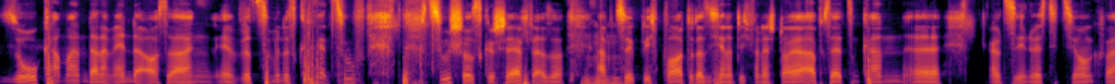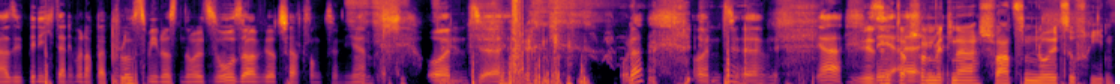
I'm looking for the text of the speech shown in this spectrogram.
So kann man dann am Ende auch sagen, er wird zumindest kein Zuschussgeschäft, also mhm. abzüglich Porto, das ich ja natürlich von der Steuer absetzen kann, äh, als Investition quasi, bin ich dann immer noch bei plus minus null. So soll Wirtschaft funktionieren. Und äh, oder? Und ähm, ja. Wir sind nee, doch schon äh, mit einer schwarzen Null zufrieden.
